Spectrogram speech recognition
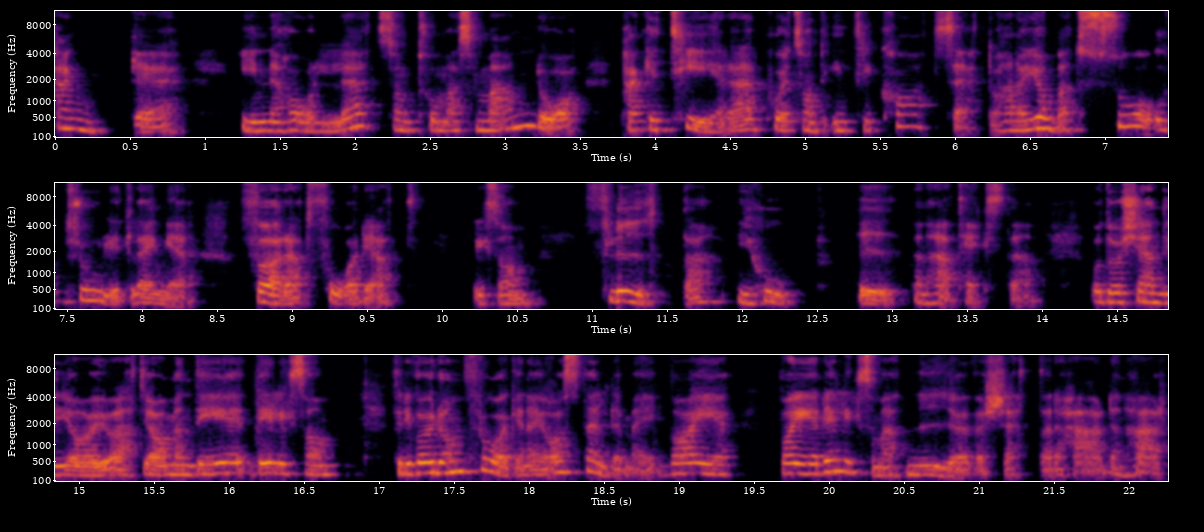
tankeinnehållet som Thomas Mann då paketerar på ett sånt intrikat sätt och han har jobbat så otroligt länge för att få det att liksom flyta ihop i den här texten. Och då kände jag ju att ja men det, det är liksom, för det var ju de frågorna jag ställde mig. Vad är, vad är det liksom att nyöversätta det här, den här,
